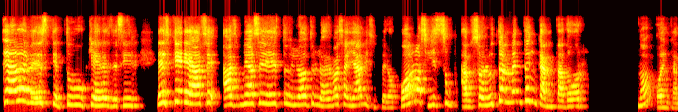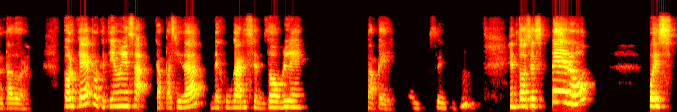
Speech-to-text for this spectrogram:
cada vez que tú quieres decir, es que hace, me hace esto y lo otro y lo demás allá, dices, pero ¿cómo? Si es absolutamente encantador, ¿no? O encantadora. ¿Por qué? Porque tiene esa capacidad de jugar ese doble papel. Sí. Entonces, pero, pues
